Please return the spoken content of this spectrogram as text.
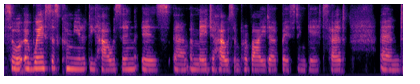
So Oasis Community Housing is um, a major housing provider based in Gateshead and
